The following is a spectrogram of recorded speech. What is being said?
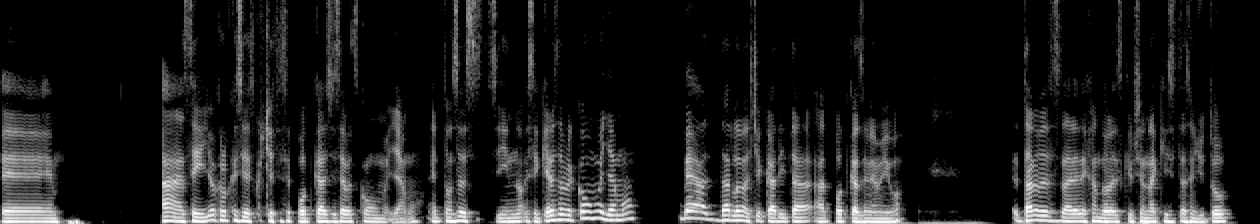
Eh, ah, sí, yo creo que si escuchaste ese podcast ya sabes cómo me llamo. Entonces, si, no, si quieres saber cómo me llamo, ve a darle una checadita al podcast de mi amigo. Eh, tal vez estaré dejando la descripción aquí si estás en YouTube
